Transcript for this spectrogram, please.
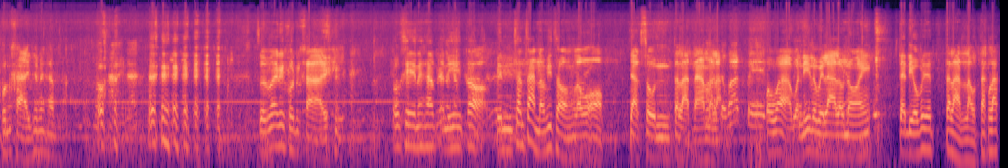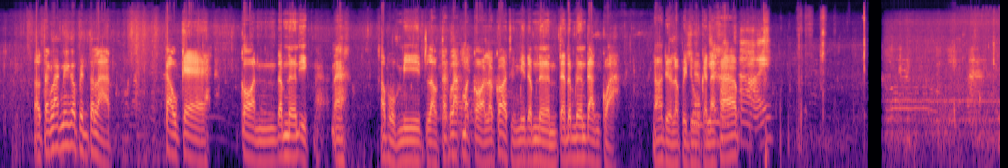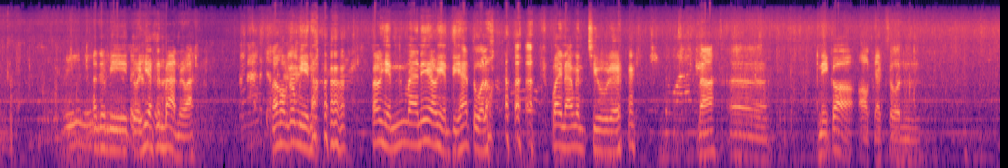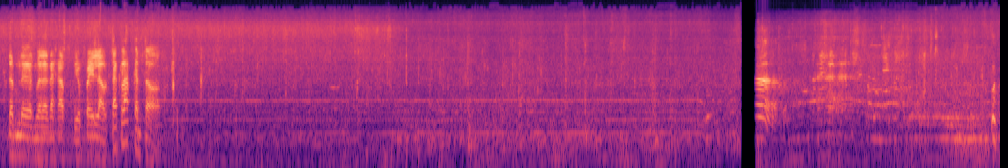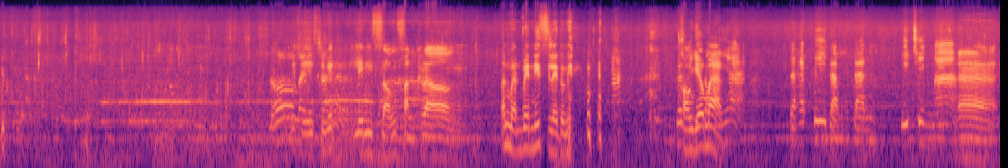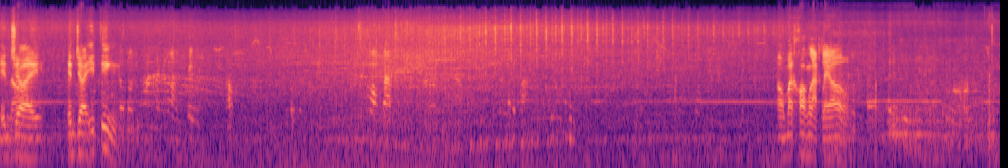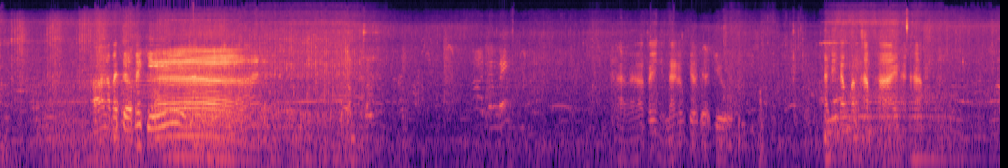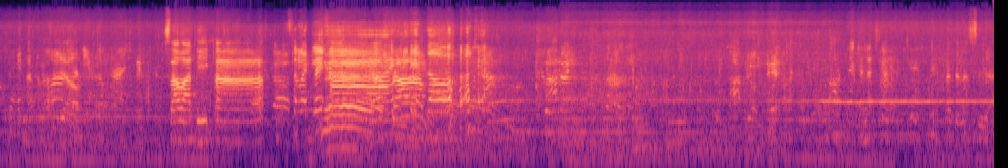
คนขายใช่ไหมครับต้องขายนะส่วนมากนี่คนขาย โอเคนะครับ อันนี้ก็เป็นสั้นๆเนาะพี่สองเราออกจากโซนตลาดน้ำมาละแต่ว่าเป็นเพราะว่าวันนี้เราเวลาเราน้อย แต่เดี๋ยวไปตลาดเหล่าตักลักเหล่าตักลักนี่ก็เป็นตลาดเก่าแก่ก่อนดำเนินอีกนะครับผมมีเหล่าตักลักมาก่อนแล้วก็ถึงมีดำเนิน แต่ดำเนินดังกว่าเนาะเดี๋ยวเราไปดูกันนะครับแชมเปี้ยนมาขาย มันจะมีตัวเฮี้ยขึ้นบ้านไหมวะตอนนั้นมันจะแล้วคงต้องมีเนาะเราเห็นมานี่เราเห็นสี่ห้าตัวแล้ว ว่ายน้ำกันชิวเลยนะเอออันนี้ก็ออกจากโซนดำเนินมาแล้วนะครับ เดี๋ยวไปเหล่าตักลักกันต่อ วิไม่ถีชีวิตริมสองฝั่งคลอง มันเหมือนเวนิสเลยตรงนี้ ของเยอะมากตรงนี้จะแฮปปี้กับการอีชิงมากอ่า enjoy enjoy eating ออกแบบออกมาคลองหลักแล้วอ๋อเราไปเจอเมื่อกี้ อ่าอ่าแล้วก็เห็นนักท่องเที่ยวเยอะอยู่ อันนี้ต้องบังคับพายนะครับมีนักท่องเที่ยวสวัสดีครับสวัสดีค่ะครับเดนโซน่าจะรัสเซีย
